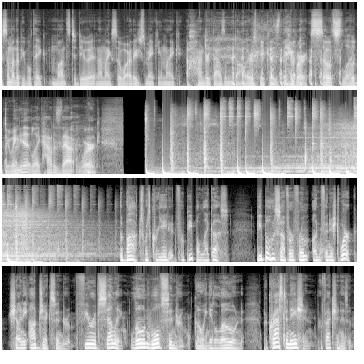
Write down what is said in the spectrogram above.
some other people take months to do it. And I'm like, so what, are they just making like a hundred thousand dollars because they were so slow doing it? Like, how does that work? The box was created for people like us. People who suffer from unfinished work, shiny object syndrome, fear of selling, lone wolf syndrome, going it alone, procrastination, perfectionism.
